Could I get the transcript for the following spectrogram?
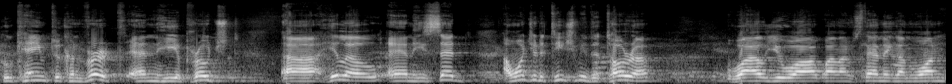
who came to convert and he approached uh, Hillel and he said, I want you to teach me the Torah while you are, while I'm standing on one,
